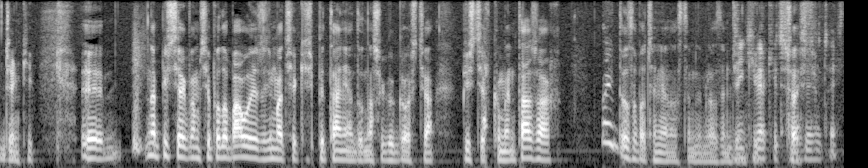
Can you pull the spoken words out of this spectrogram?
Dzięki. Y, Napiszcie, jak Wam się podobało. Jeżeli macie jakieś pytania do naszego gościa, piszcie w komentarzach. No i do zobaczenia następnym razem. Dzięki wielkie, trzymaj się, cześć.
